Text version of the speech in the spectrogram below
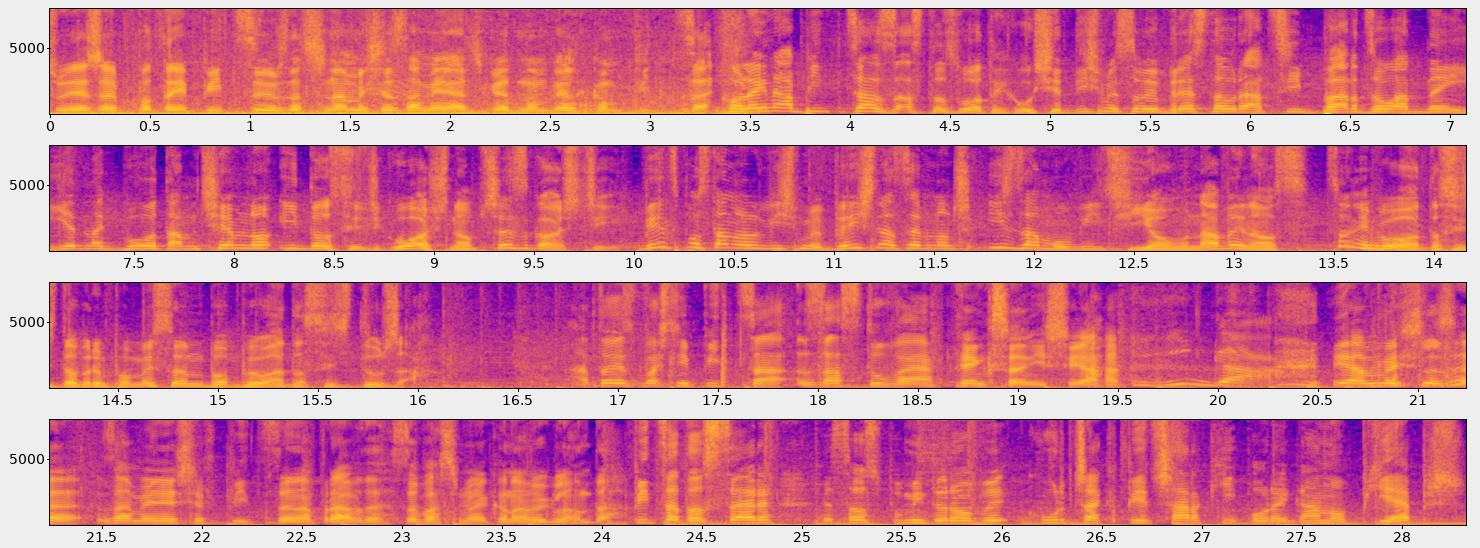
Czuję, że po tej pizzy już zaczynamy się zamieniać w jedną wielką pizzę. Kolejna pizza za 100 zł. Usiedliśmy sobie w restauracji bardzo ładnej, jednak było tam ciemno i dosyć głośno przez gości. Więc postanowiliśmy wyjść na zewnątrz i zamówić ją na wynos, co nie było dosyć dobrym pomysłem, bo była dosyć duża. A to jest właśnie pizza za stówę, większa niż ja. Giga. Ja myślę, że zamienię się w pizzę, naprawdę. Zobaczmy jak ona wygląda. Pizza to ser, sos pomidorowy, kurczak, pieczarki, oregano, pieprz.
